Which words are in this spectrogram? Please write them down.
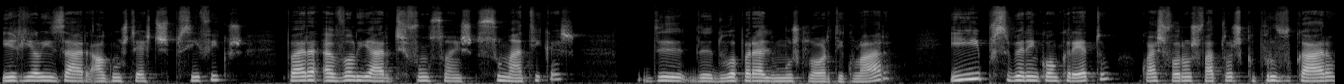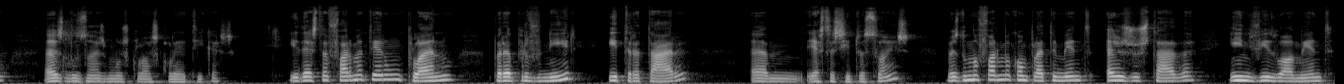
e realizar alguns testes específicos para avaliar disfunções somáticas de, de, do aparelho musculoarticular e perceber em concreto quais foram os fatores que provocaram as lesões musculoesqueléticas e desta forma ter um plano para prevenir e tratar um, estas situações, mas de uma forma completamente ajustada individualmente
